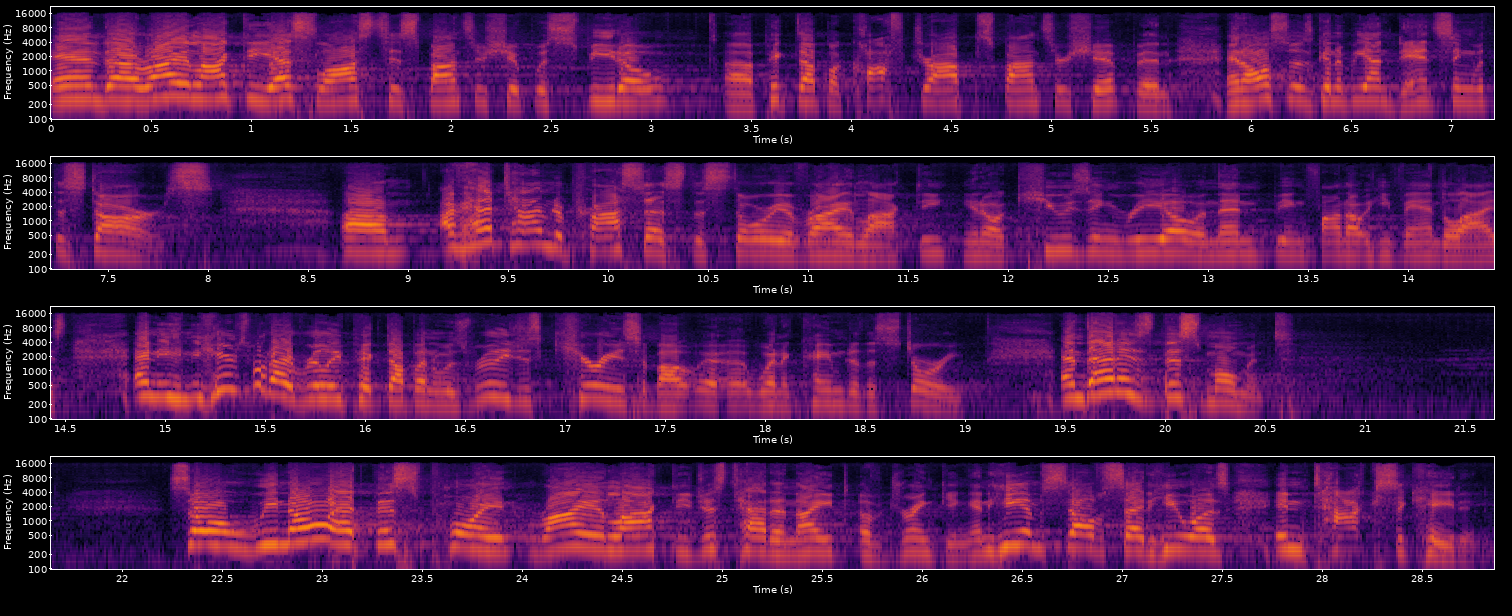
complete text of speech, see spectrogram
And uh, Ryan Lochte, yes, lost his sponsorship with Speedo, uh, picked up a cough drop sponsorship, and, and also is going to be on Dancing with the Stars. Um, I've had time to process the story of Ryan Lochte, you know, accusing Rio and then being found out he vandalized. And here's what I really picked up and was really just curious about uh, uh, when it came to the story. And that is this moment. So we know at this point Ryan Lochte just had a night of drinking, and he himself said he was intoxicated.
